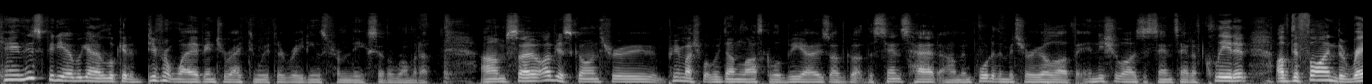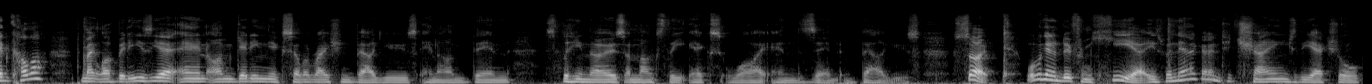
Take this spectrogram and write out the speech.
Okay, in this video we're going to look at a different way of interacting with the readings from the accelerometer. Um, so I've just gone through pretty much what we've done the last couple of videos. I've got the sense hat, um, imported the material, I've initialized the sense hat, I've cleared it, I've defined the red color to make life a bit easier and I'm getting the acceleration values and I'm then splitting those amongst the x, y, and z values. So what we're going to do from here is we're now going to change the actual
